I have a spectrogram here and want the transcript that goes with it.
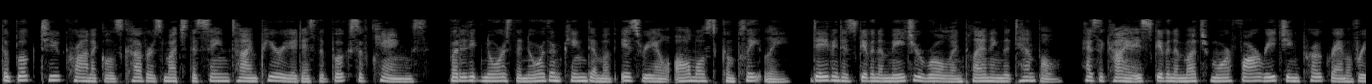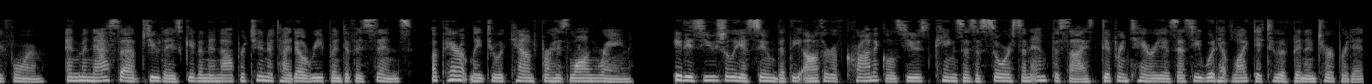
The Book 2 Chronicles covers much the same time period as the Books of Kings, but it ignores the northern kingdom of Israel almost completely. David is given a major role in planning the temple, Hezekiah is given a much more far reaching program of reform, and Manasseh of Judah is given an opportunity to repent of his sins, apparently to account for his long reign. It is usually assumed that the author of Chronicles used kings as a source and emphasized different areas as he would have liked it to have been interpreted.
